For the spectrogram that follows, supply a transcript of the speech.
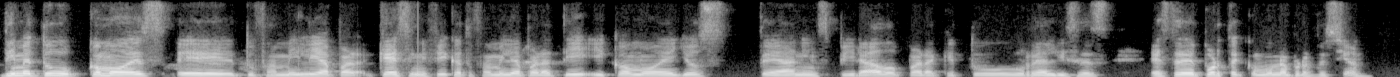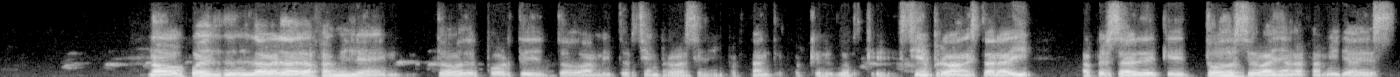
Dime tú, ¿cómo es eh, tu familia, qué significa tu familia para ti y cómo ellos te han inspirado para que tú realices este deporte como una profesión? No, pues la verdad la familia todo deporte y todo ámbito siempre va a ser importante porque los que siempre van a estar ahí, a pesar de que todos se vayan, la familia es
